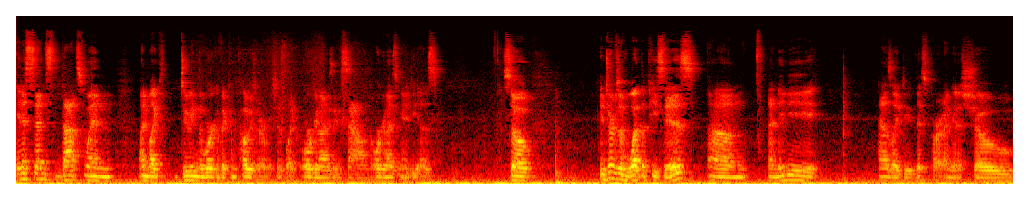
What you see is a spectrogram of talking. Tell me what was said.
in a sense that's when I'm like doing the work of a composer, which is like organizing sound, organizing ideas. So in terms of what the piece is, um, and maybe as I do this part, I'm going to show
